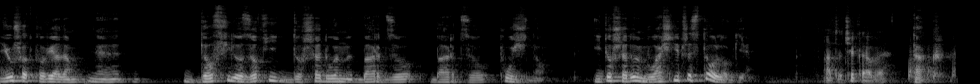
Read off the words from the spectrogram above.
Już odpowiadam. Y, Do filozofii doszedłem bardzo, bardzo późno. I doszedłem właśnie przez teologię. A to ciekawe. Tak.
